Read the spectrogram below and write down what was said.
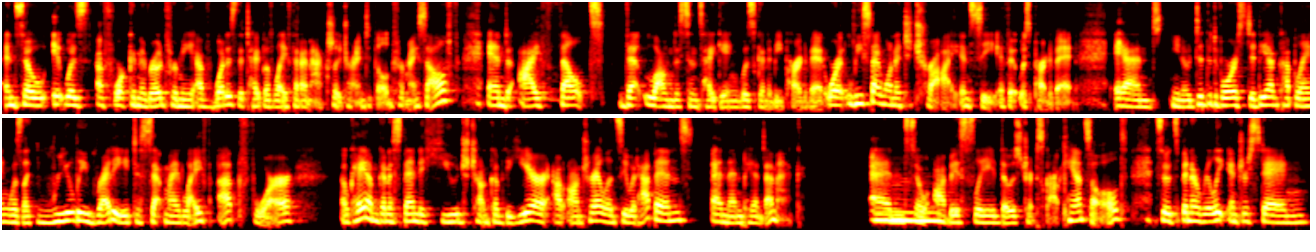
And so it was a fork in the road for me of what is the type of life that I'm actually trying to build for myself. And I felt that long distance hiking was going to be part of it, or at least I wanted to try and see if it was part of it. And, you know, did the divorce, did the uncoupling, was like really ready to set my life up for okay, I'm going to spend a huge chunk of the year out on trail and see what happens. And then pandemic. And so obviously those trips got canceled. So it's been a really interesting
